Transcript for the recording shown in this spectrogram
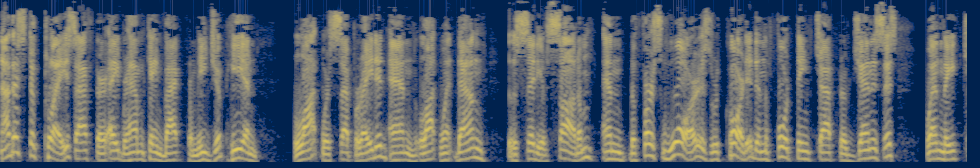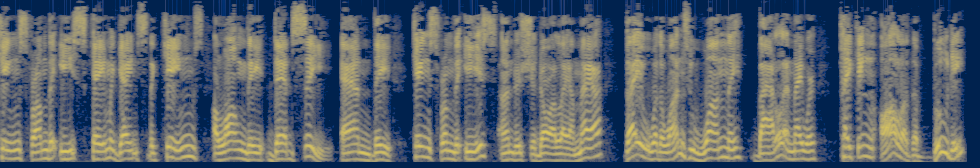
Now, this took place after Abraham came back from Egypt. He and Lot were separated, and Lot went down the city of Sodom. And the first war is recorded in the 14th chapter of Genesis when the kings from the east came against the kings along the Dead Sea. And the kings from the east, under Chedorlaomer, they were the ones who won the battle, and they were taking all of the booty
